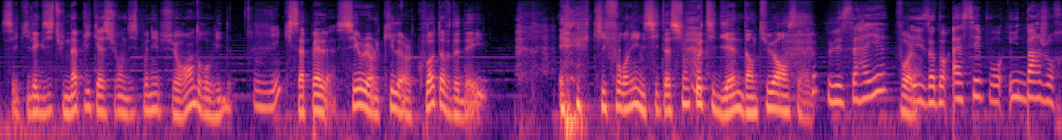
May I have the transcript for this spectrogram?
c'est qu'il existe une application disponible sur Android Oui. qui s'appelle Serial Killer Quote of the Day et qui fournit une citation quotidienne d'un tueur en série. Mais sérieux? Voilà. Et ils en ont assez pour une par jour.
